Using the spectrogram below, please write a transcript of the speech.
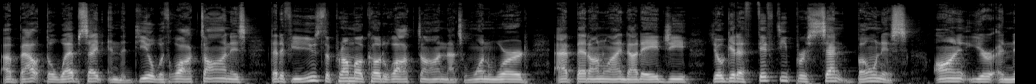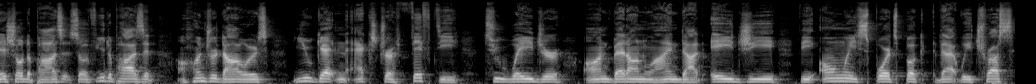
about the website and the deal with Locked On is that if you use the promo code Locked On, that's one word, at betonline.ag, you'll get a 50% bonus on your initial deposit. So if you deposit $100, you get an extra 50 to wager on betonline.ag, the only sports book that we trust.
